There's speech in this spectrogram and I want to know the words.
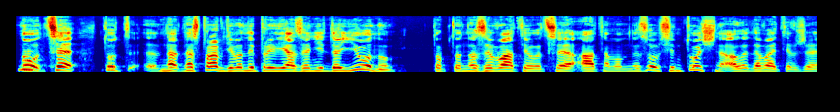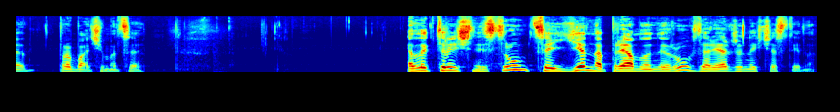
Ну, це тут е, на, насправді вони прив'язані до йону, тобто називати оце атомом не зовсім точно, але давайте вже пробачимо це. Електричний струм це є напрямлений рух заряджених частинок.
